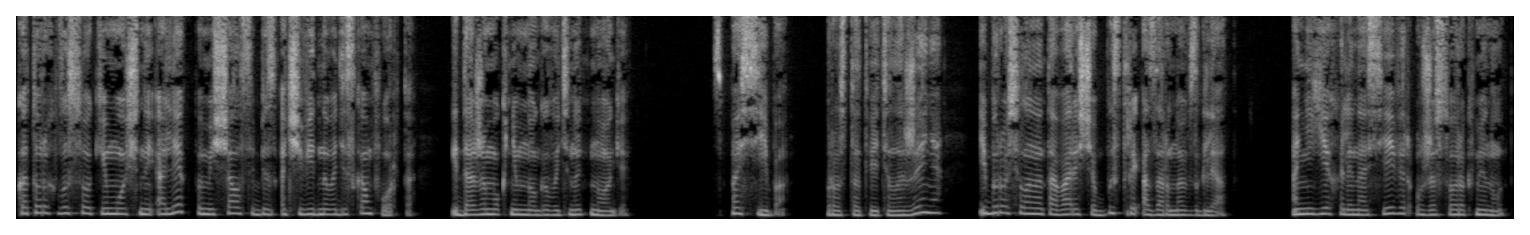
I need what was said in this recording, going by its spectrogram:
в которых высокий мощный Олег помещался без очевидного дискомфорта и даже мог немного вытянуть ноги. «Спасибо», — просто ответила Женя и бросила на товарища быстрый озорной взгляд. Они ехали на север уже 40 минут.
